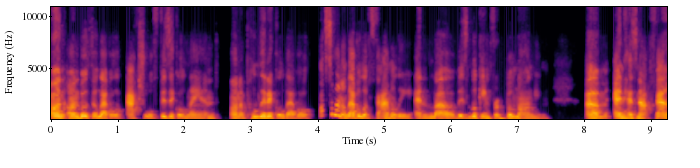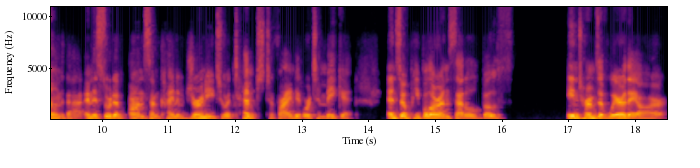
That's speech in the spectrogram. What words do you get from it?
on on both the level of actual physical land on a political level also on a level of family and love is looking for belonging um, and has not found that and is sort of on some kind of journey to attempt to find it or to make it. And so people are unsettled both in terms of where they are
